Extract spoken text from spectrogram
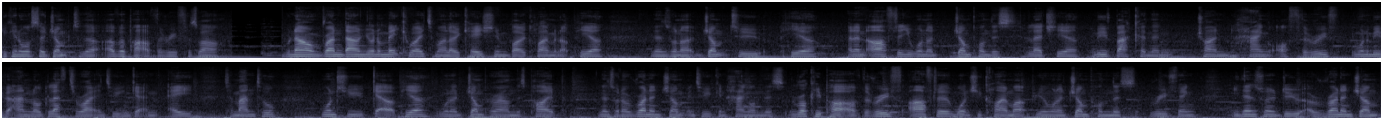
You can also jump to the other part of the roof as well. Now on rundown, you want to make your way to my location by climbing up here. You then just want to jump to here. And then after you want to jump on this ledge here, move back and then try and hang off the roof. You want to move your analog left to right until you can get an A to mantle. Once you get up here, you want to jump around this pipe, and then sort of run and jump until you can hang on this rocky part of the roof. After, once you climb up, you want to jump on this roofing. You then just want to do a run and jump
